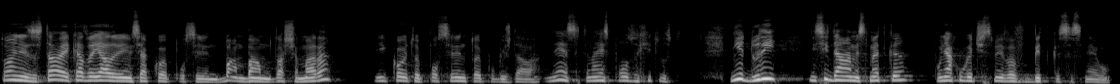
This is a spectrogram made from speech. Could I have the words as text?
Той не застава и казва, я да видим сега кой е по-силен. Бам-бам, два шамара и който е по-силен, той побеждава. Не, Сатана използва хитрости. Ние дори не си даваме сметка понякога, че сме в битка с него.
